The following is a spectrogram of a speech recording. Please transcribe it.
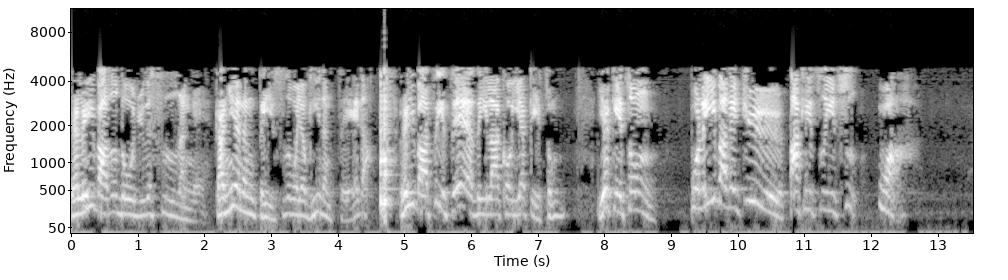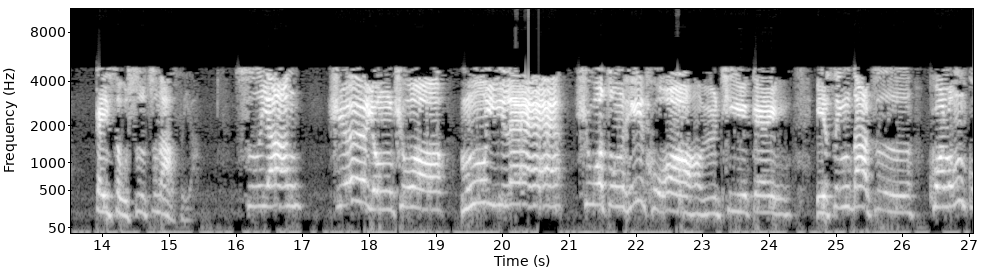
这雷巴是多句的诗人哎，干你能对诗，我要给能这个。雷巴最在雷那可也给中，也给中。把雷巴的句打开这一次，哇！该首诗指哪是呀？四阳学用却木一来，学中黑阔无体给一身大志。阔龙归，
